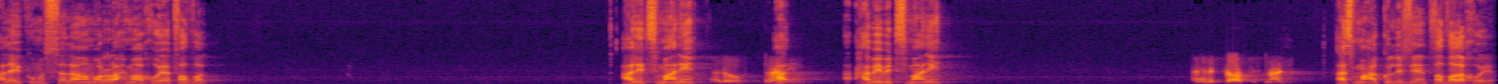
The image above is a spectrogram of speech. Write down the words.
عليكم السلام والرحمة أخويا تفضل. علي تسمعني؟ ألو ح- حبيبي تسمعني؟ عين الاستاذ تسمعني؟ أسمعك كلش زين تفضل أخويا.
